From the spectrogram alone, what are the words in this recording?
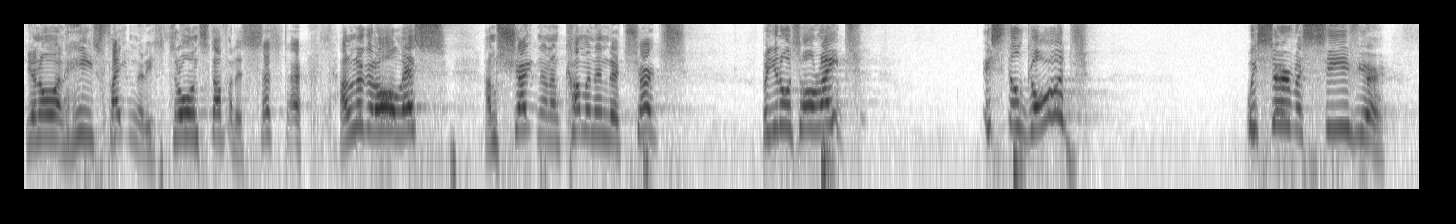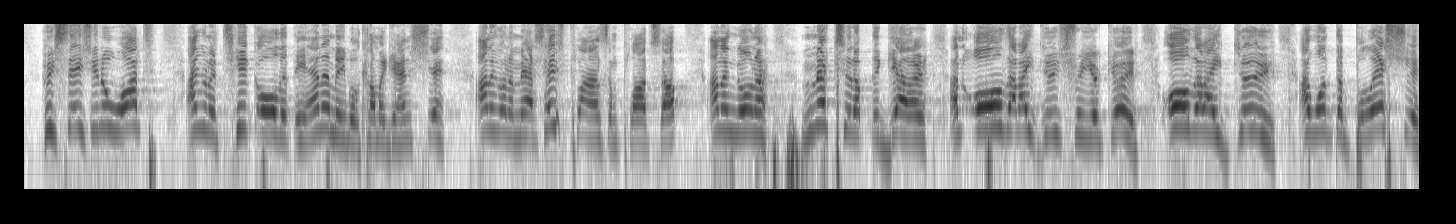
you know, and he's fighting and he's throwing stuff at his sister. And look at all this. I'm shouting and I'm coming into church. But you know, it's all right. He's still God. We serve a Savior who says, you know what? I'm going to take all that the enemy will come against you and I'm going to mess his plans and plots up, and I'm going to mix it up together. And all that I do is for your good. All that I do, I want to bless you.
